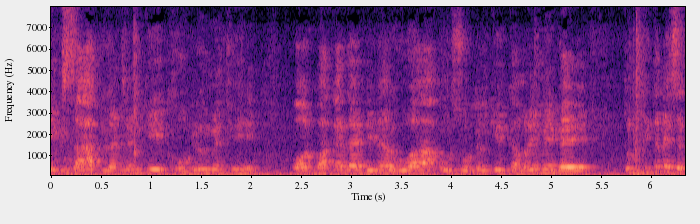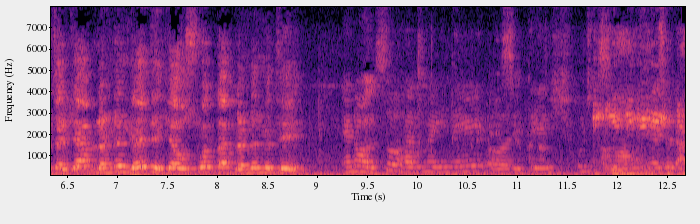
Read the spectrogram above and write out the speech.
एक साथ लंदन के एक होटल में थे और बाकायदा डिनर हुआ उस होटल के कमरे में गए। तो कितने सच्चाई क्या आप लंदन गए थे? क्या उस वक्त आप लंदन में थे? एंड ऑल्सो हर महीने रितेश कुछ अमाउंट एज आ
